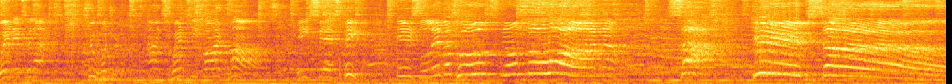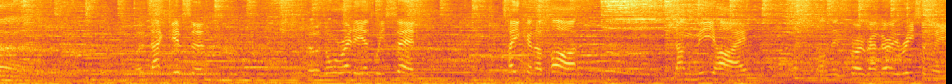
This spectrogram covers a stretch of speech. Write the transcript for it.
weighing tonight 225 pounds. He says he is Liverpool's number one, Zack Gibson. But Zack Gibson, who has already, as we said, taken apart young Mihai on this program very recently,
